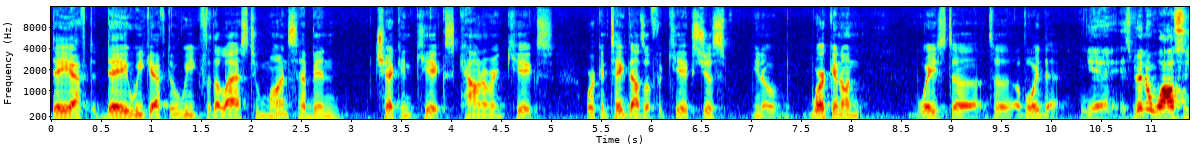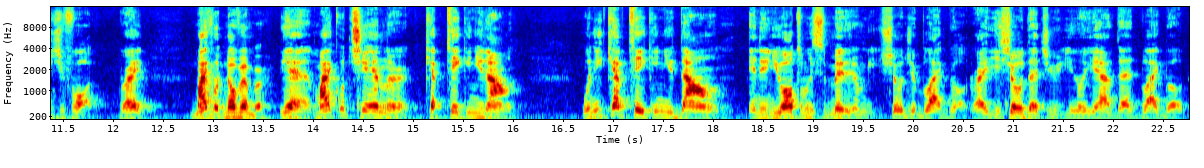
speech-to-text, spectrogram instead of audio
day after day, week after week, for the last two months, have been checking kicks, countering kicks, working takedowns off of kicks, just you know, working on ways to to avoid that. Yeah, it's been a while since you fought, right? Michael November. Yeah, Michael Chandler kept taking you down. When he kept taking you down, and then you ultimately submitted him, you showed your black belt, right? You showed that you you know you have that black belt.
